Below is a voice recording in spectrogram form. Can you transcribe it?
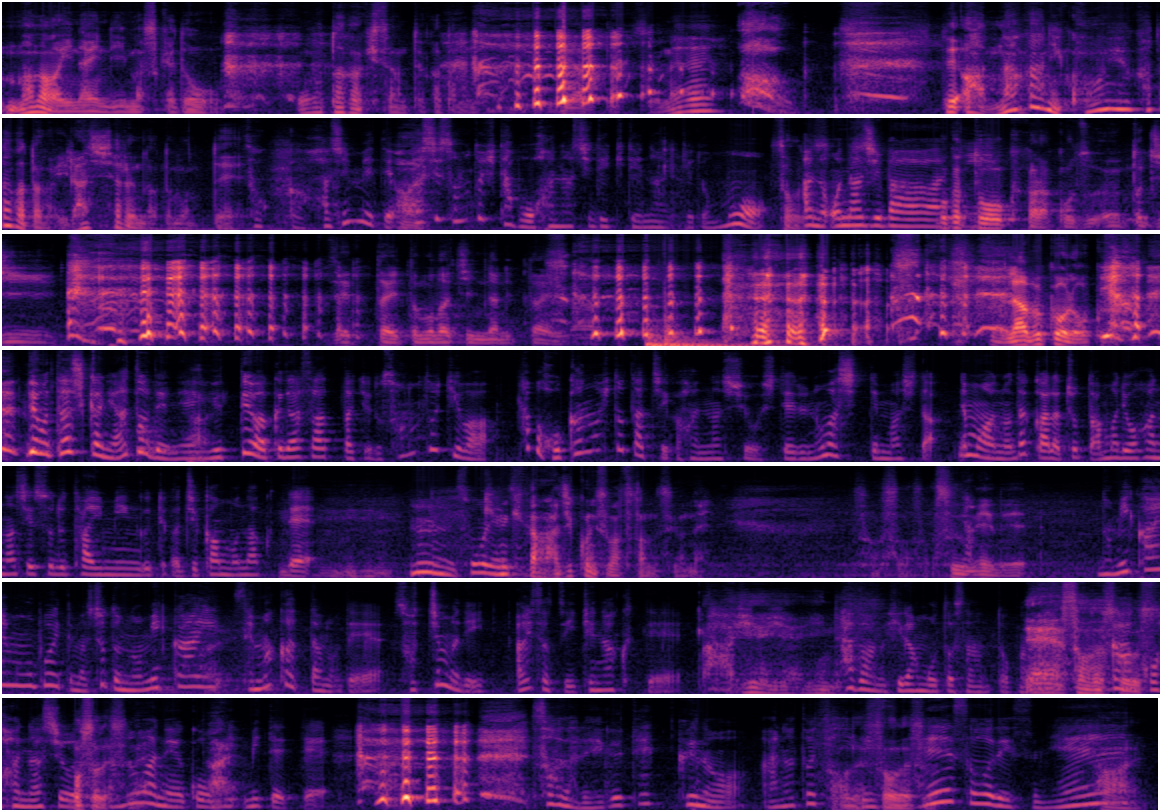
ママがいないんで言いますけど 大高木さんという方に出会ったんですよね。であ中にこういう方々がいらっしゃるんだと思って。そっか初めて、はい。私その時多分お話できてないけどもあの同じ場に。僕は遠くからこうずーっとじー 絶対友達になりたいな ラブコール送るでも確かに後でね、はい。言ってはくださったけどその時は多分他の人たちが話をしてるのは知ってました。でもあのだからちょっとあまりお話しするタイミングっていうか時間もなくて。うんうんうんうん、そうです。関端っこに座ってたんですよね。そうそうそう。数名で飲み会も覚えてます。ちょっと飲みは会い。狭かったので、そっちまでい挨拶行けなくて。あいえいえいいんです。の平本さんとかええそうですそうです。がこう話をしたのはねこう、みはい。見てて。そうだレグテックのあの時でですすそうです。ねそうですね、はい、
